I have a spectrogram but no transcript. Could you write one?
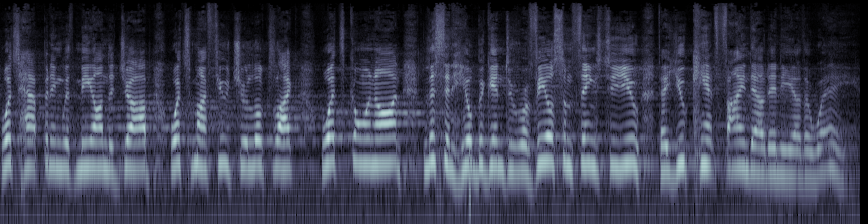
What's happening with me on the job? What's my future look like? What's going on? Listen, He'll begin to reveal some things to you that you can't find out any other way.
